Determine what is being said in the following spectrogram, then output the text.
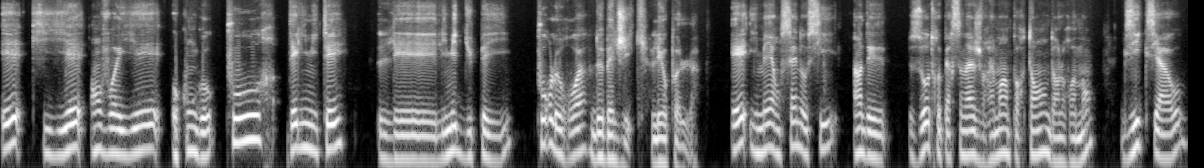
et qui est envoyé au Congo pour délimiter les limites du pays pour le roi de Belgique, Léopold. Et il met en scène aussi un des autres personnages vraiment importants dans le roman, Xi Xiao,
